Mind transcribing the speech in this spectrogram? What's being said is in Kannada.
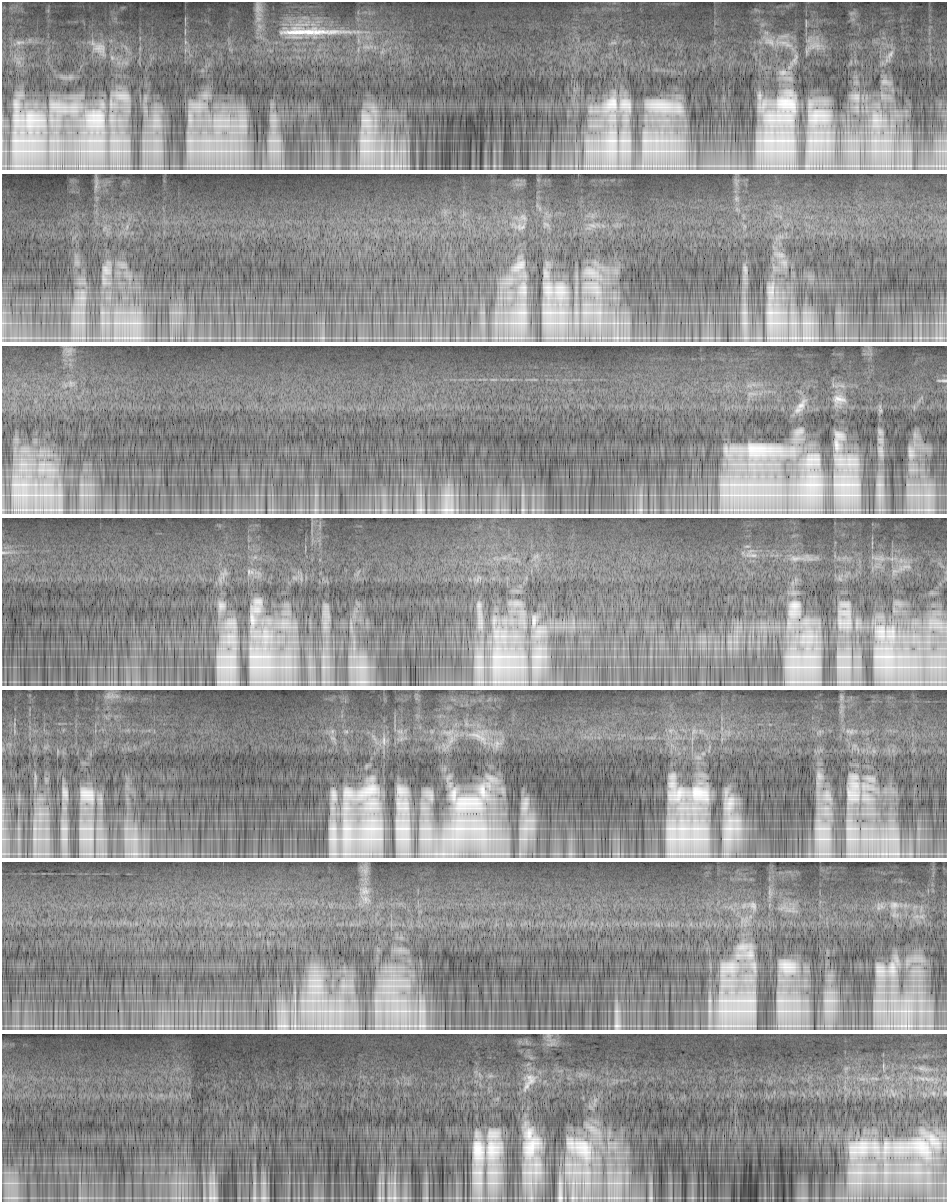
ಇದೊಂದು Onida twenty one inch T V ಇದರದ್ದು ಎಲ್ ಒ ಟಿ ಬರ್ನ್ ಆಗಿತ್ತು. ಪಂಕ್ಚರ್ ಆಗಿತ್ತು ಅದು ಯಾಕೆಂದರೆ ಚೆಕ್ ಮಾಡಬೇಕು. ಒಂದು ನಿಮಿಷ. ಇಲ್ಲಿ one ten supply one ten volt supply ಅದು ನೋಡಿ ಒನ್ ತರ್ಟಿ ನೈನ್ ವೋಲ್ಟ್ ತನಕ ತೋರಿಸ್ತದೆ ಇದು ವೋಲ್ಟೇಜ್ ಹೈ ಆಗಿ ಎಲ್ ಒ ಟಿ ಪಂಕ್ಚರ್ ಆದದ್ದು. ಒಂದು ನಿಮಿಷ ನೋಡಿ. ಅದು ಯಾಕೆ ಅಂತ ಈಗ ಹೇಳ್ತೇನೆ. ಇದು ಐ ಸಿ ನೋಡಿ. T D A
